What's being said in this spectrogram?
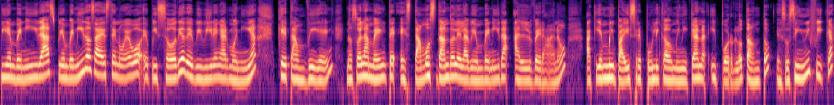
Bienvenidas, bienvenidos a este nuevo episodio de Vivir en Armonía, que también no solamente estamos dándole la bienvenida al verano aquí en mi país, República Dominicana, y por lo tanto, eso significa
